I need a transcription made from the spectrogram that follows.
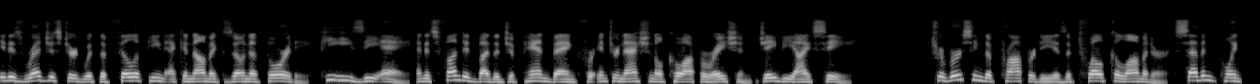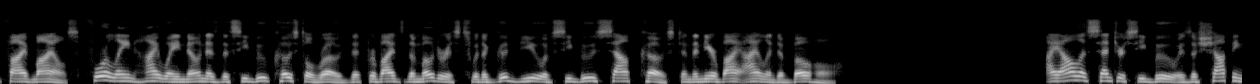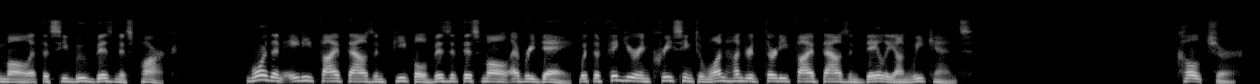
It is registered with the Philippine Economic Zone Authority PEZA, and is funded by the Japan Bank for International Cooperation JBIC. Traversing the property is a 12-kilometer (7.5 miles) four-lane highway known as the Cebu Coastal Road that provides the motorists with a good view of Cebu's south coast and the nearby island of Bohol. Ayala Center Cebu is a shopping mall at the Cebu Business Park. More than 85,000 people visit this mall every day, with the figure increasing to 135,000 daily on weekends. Culture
